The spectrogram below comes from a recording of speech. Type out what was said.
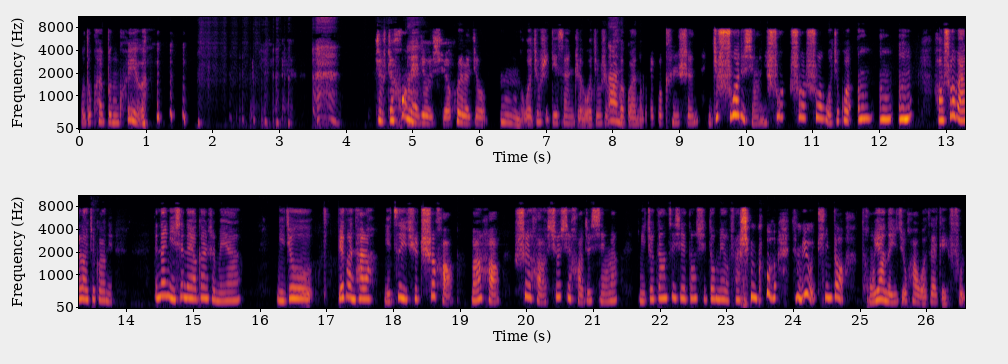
我都快崩溃了。就这后面就学会了，就嗯，我就是第三者，我就是客观的，我也不吭声，你就说就行了，你说说说，我就过，嗯嗯嗯，好，说完了就告诉你，那你现在要干什么呀？你就别管他了，你自己去吃好、玩好、睡好、休息好就行了，你就当这些东西都没有发生过，你 没有听到。同样的一句话，我再给复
